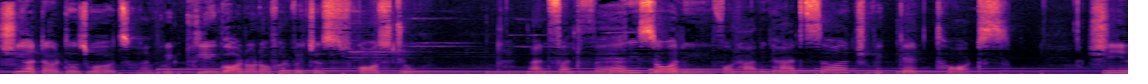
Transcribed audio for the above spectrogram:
She uttered those words and quickly got out of her witch's costume and felt very sorry for having had such wicked thoughts. She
